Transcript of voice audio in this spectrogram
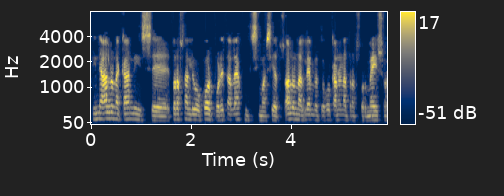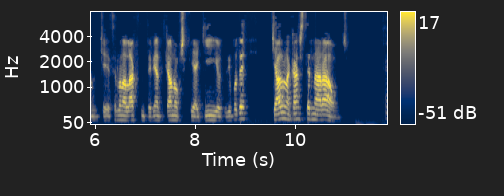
είναι άλλο να κάνεις, ε, τώρα αυτά είναι λίγο corporate, αλλά έχουν τη σημασία τους. Άλλο να λέμε ότι εγώ κάνω ένα transformation και θέλω να αλλάξω την εταιρεία, να την κάνω ψηφιακή ή οτιδήποτε, και άλλο να κάνεις turnaround. Mm.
